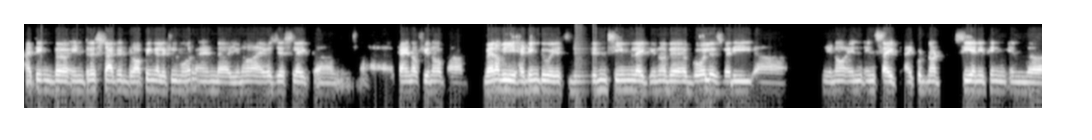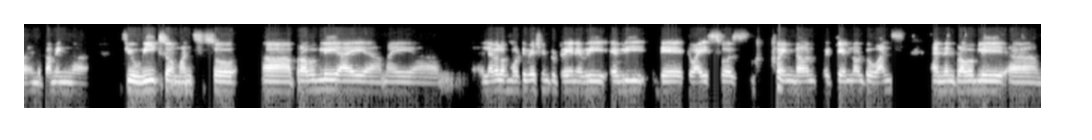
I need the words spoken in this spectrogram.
I think the interest started dropping a little more, and uh, you know I was just like um, uh, kind of you know uh, where are we heading to? It didn't seem like you know the goal is very you know in in sight. I could not see anything in the in the coming few weeks or months so uh, probably i uh, my um, level of motivation to train every every day twice was going down it came down to once and then probably um,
